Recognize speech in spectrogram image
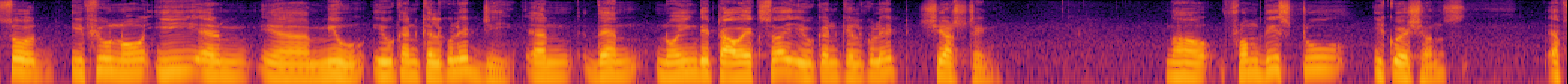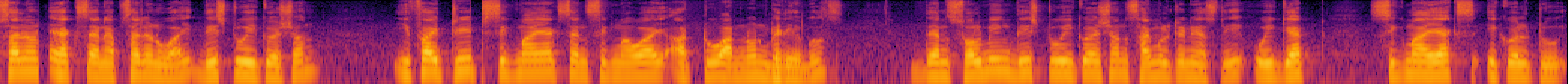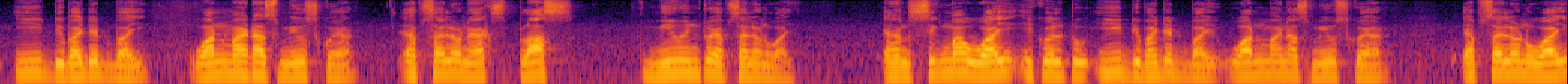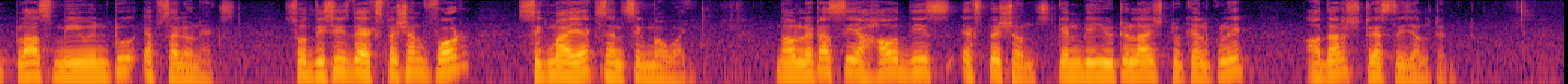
So, if you know E and uh, mu you can calculate G and then knowing the tau x y you can calculate shear strain. Now, from these two equations epsilon x and epsilon y these two equation if I treat sigma x and sigma y are two unknown variables then solving these two equations simultaneously we get sigma x equal to E divided by 1 minus mu square epsilon x plus mu into epsilon y and sigma y equal to E divided by 1 minus mu square epsilon y plus mu into epsilon x. So, this is the expression for sigma x and sigma y. Now, let us see how these expressions can be utilized to calculate other stress resultant.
